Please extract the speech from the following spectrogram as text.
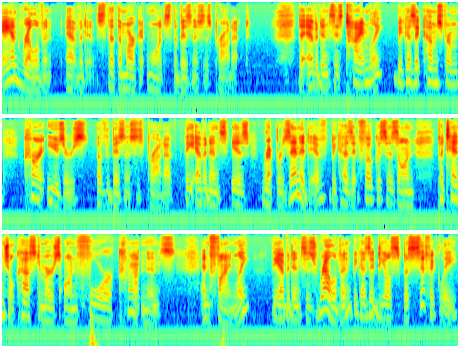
and relevant evidence that the market wants the business's product. The evidence is timely because it comes from current users of the business's product. The evidence is representative because it focuses on potential customers on four continents. And finally, the evidence is relevant because it deals specifically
